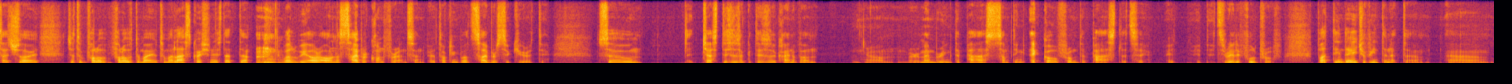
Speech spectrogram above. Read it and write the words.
such. So just to follow follow to my to my last question is that uh, well we are on a cyber conference and we're talking about cyber security. So just this is a this is a kind of um, um remembering the past something echo from the past. Let's say it, it it's really foolproof. But in the age of internet, um, um,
